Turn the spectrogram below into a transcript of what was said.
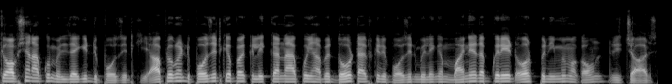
कि ऑप्शन आपको मिल जाएगी डिपॉजिट की। आप लोगों ने डिपॉजिट के ऊपर क्लिक करना है, आपको यहाँ पे दो टाइप्स के डिपॉजिट मिलेंगे माइनर अपग्रेड और प्रीमियम अकाउंट रिचार्ज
